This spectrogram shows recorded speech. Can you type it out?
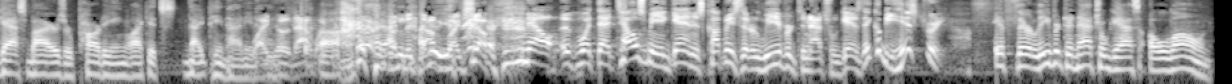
"gas buyers are partying like it's 1999." I know that one from the top of my show. Now, uh, what that tells me again is companies that are levered to natural gas, they could be history. if they're levered to natural gas alone.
